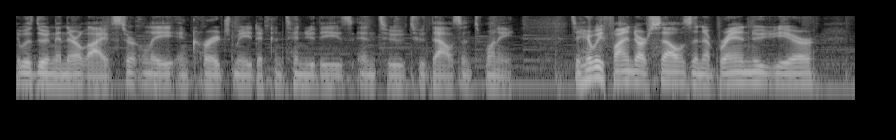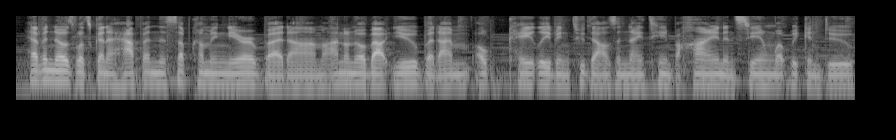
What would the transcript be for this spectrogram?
it was doing in their lives certainly encouraged me to continue these into 2020. So here we find ourselves in a brand new year. Heaven knows what's going to happen this upcoming year, but um, I don't know about you, but I'm okay leaving 2019 behind and seeing what we can do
